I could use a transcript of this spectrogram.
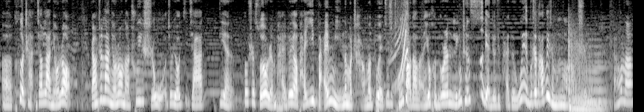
呃特产叫腊牛肉，然后这腊牛肉呢，初一十五就是有几家店都是所有人排队要排一百米那么长的队，就是从早到晚，有很多人凌晨四点就去排队，我也不知道它为什么那么好吃。然后呢，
